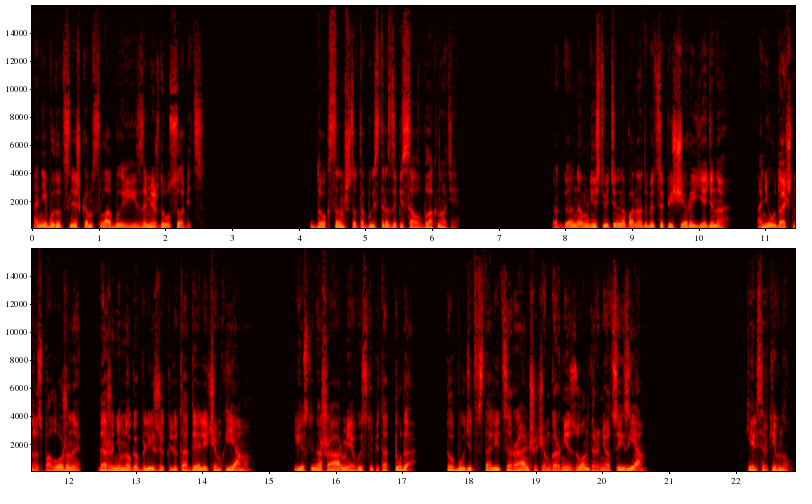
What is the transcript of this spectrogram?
Они будут слишком слабы из-за междоусобиц. Доксон что-то быстро записал в блокноте. «Тогда нам действительно понадобятся пещеры Едина. Они удачно расположены, даже немного ближе к Лютадели, чем к ямам. Если наша армия выступит оттуда, то будет в столице раньше, чем гарнизон вернется из ям». Кельсер кивнул.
